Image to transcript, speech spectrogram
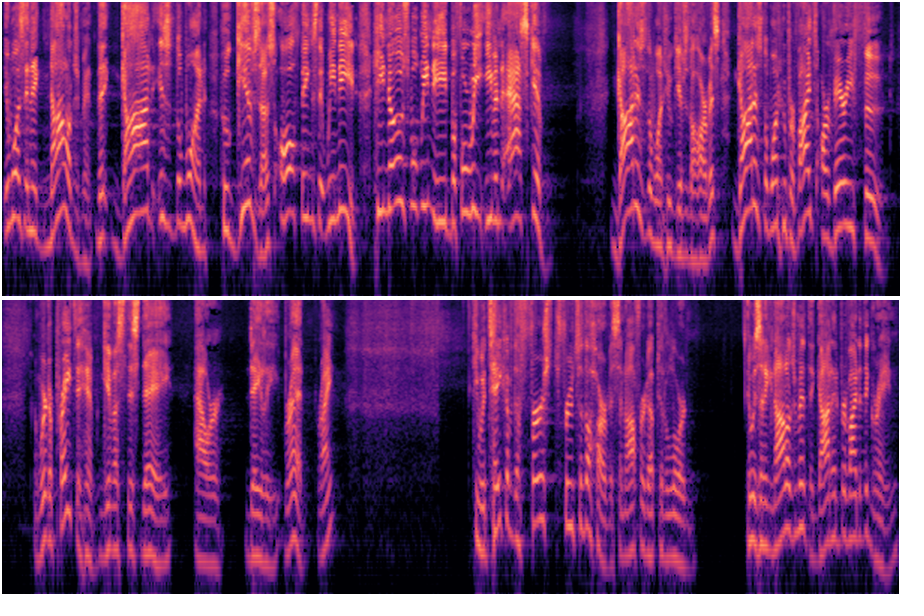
It was an acknowledgement that God is the one who gives us all things that we need. He knows what we need before we even ask Him. God is the one who gives the harvest. God is the one who provides our very food. And we're to pray to Him, give us this day our daily bread, right? He would take of the first fruits of the harvest and offer it up to the Lord. It was an acknowledgement that God had provided the grain.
